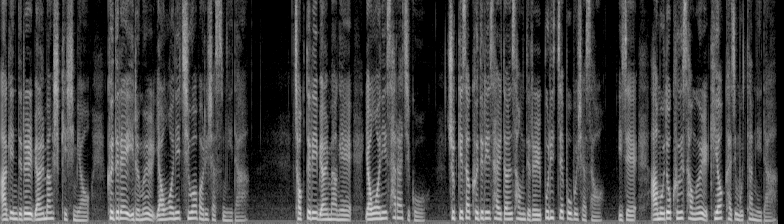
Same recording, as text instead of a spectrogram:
악인들을 멸망시키시며 그들의 이름을 영원히 지워버리셨습니다. 적들이 멸망해 영원히 사라지고 주께서 그들이 살던 성들을 뿌리째 뽑으셔서 이제 아무도 그 성을 기억하지 못합니다.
